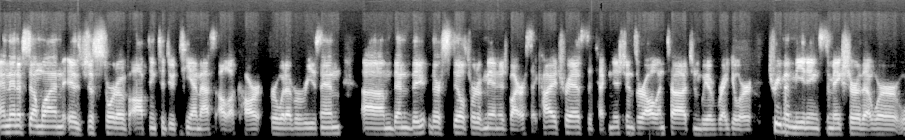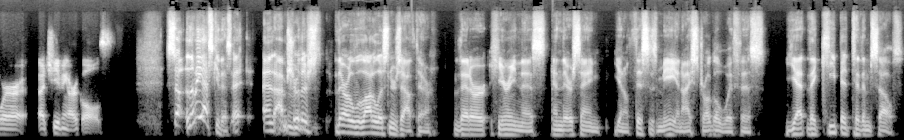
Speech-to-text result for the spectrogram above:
and then, if someone is just sort of opting to do TMS a la carte for whatever reason, um, then they, they're still sort of managed by our psychiatrists. The technicians are all in touch, and we have regular treatment meetings to make sure that we're we're achieving our goals. So let me ask you this, and I'm sure mm-hmm. there's there are a lot of listeners out there that are hearing this and they're saying, you know, this is me and I struggle with this, yet they keep it to themselves.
